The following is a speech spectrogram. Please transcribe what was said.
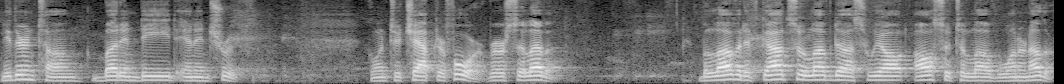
neither in tongue, but in deed and in truth. Going to chapter 4, verse 11. Beloved, if God so loved us, we ought also to love one another.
